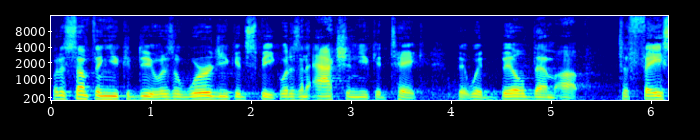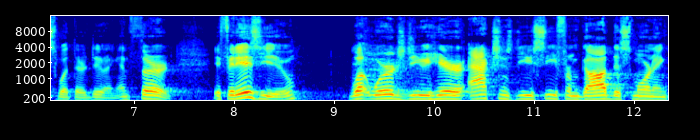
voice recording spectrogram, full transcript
what is something you could do? What is a word you could speak? What is an action you could take? That would build them up to face what they're doing. And third, if it is you, what words do you hear, actions do you see from God this morning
